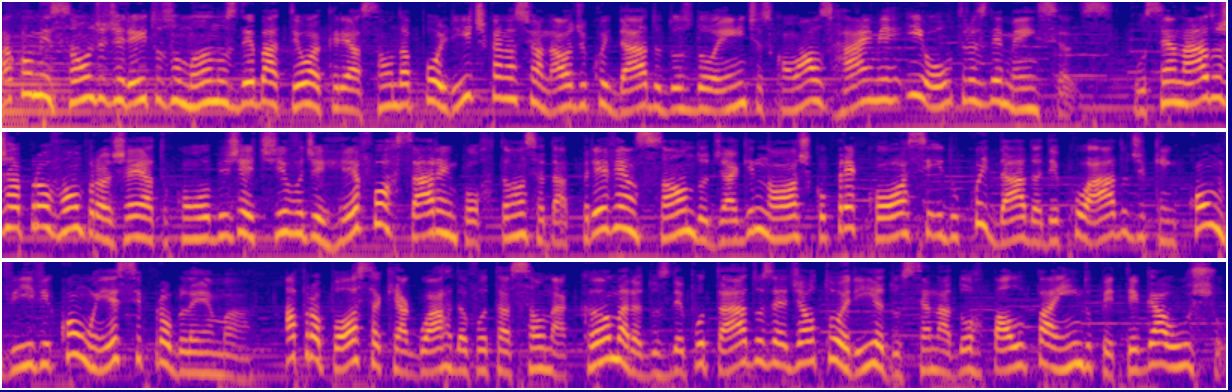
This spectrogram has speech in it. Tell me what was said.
A Comissão de Direitos Humanos debateu a criação da Política Nacional de Cuidado dos Doentes com Alzheimer e outras demências. O Senado já aprovou um projeto com o objetivo de reforçar a importância da prevenção, do diagnóstico precoce e do cuidado adequado de quem convive com esse problema. A proposta que aguarda votação na Câmara dos Deputados é de autoria do senador Paulo Paim, do PT Gaúcho.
